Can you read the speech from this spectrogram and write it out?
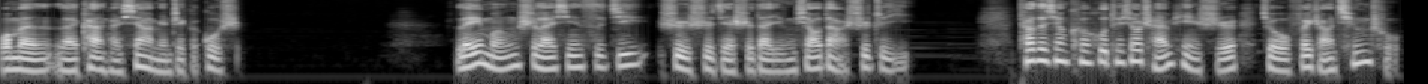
我们来看看下面这个故事。雷蒙·施莱辛斯基是世界十大营销大师之一，他在向客户推销产品时就非常清楚，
